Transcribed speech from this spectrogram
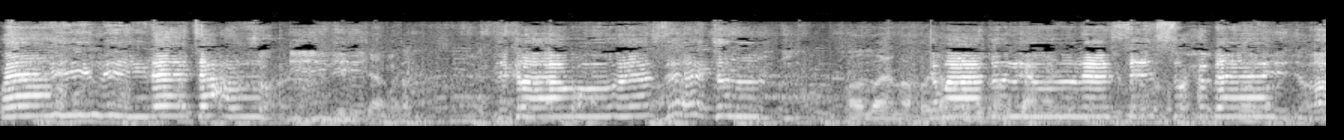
وإني لا تعرفني ذكرى وعزة. جواد يونس السحبيرة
